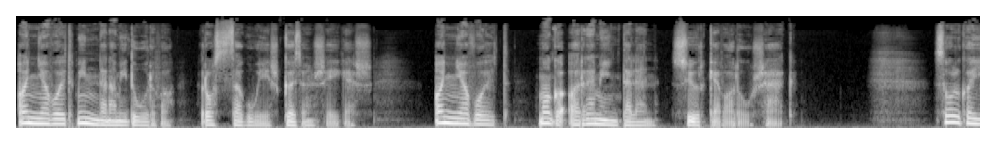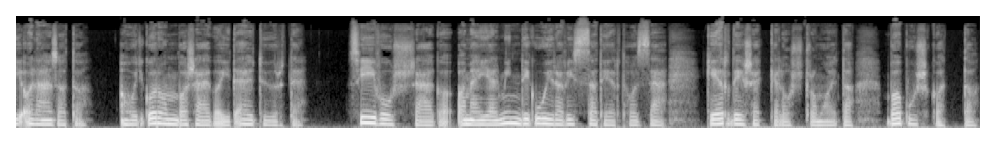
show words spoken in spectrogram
Anyja volt minden, ami durva, rosszagú és közönséges. Anyja volt maga a reménytelen, szürke valóság. Szolgai alázata, ahogy gorombaságait eltűrte, szívóssága, amelyel mindig újra visszatért hozzá, kérdésekkel ostromolta, babuskatta,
